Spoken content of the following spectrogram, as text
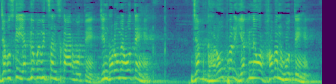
जब उसके यज्ञोपवित संस्कार होते हैं, जिन घरों में होते हैं, जब घरों पर यज्ञ और हवन होते हैं,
